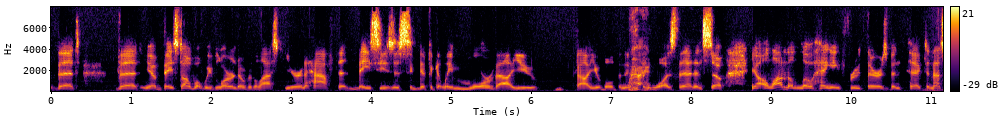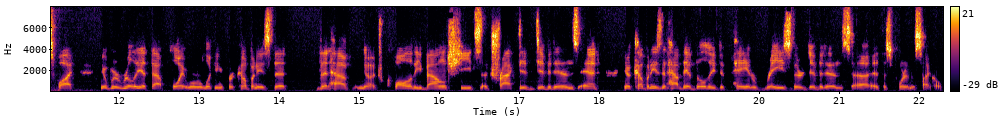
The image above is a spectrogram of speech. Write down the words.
that that you know based on what we've learned over the last year and a half that Macy's is significantly more value valuable than anything right. was then and so you know a lot of the low hanging fruit there has been picked and that's why you know we're really at that point where we're looking for companies that that have you know quality balance sheets, attractive dividends, and you know companies that have the ability to pay and raise their dividends uh, at this point in the cycle.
